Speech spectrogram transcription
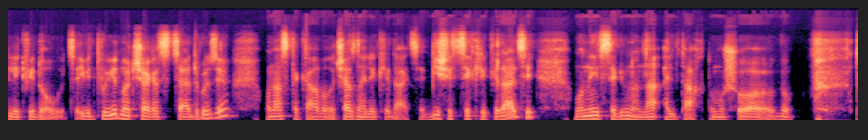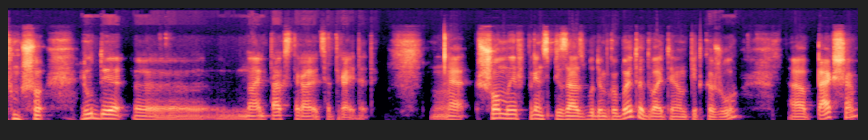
ліквідовуються. І відповідно через це, друзі, у нас така величезна ліквідація. Більшість цих ліквідацій вони все рівно на альтах, тому що ну тому що люди е, на альтах стараються трейдити. Е, що ми в принципі зараз будемо робити? Давайте я вам підкажу. Е, перше.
